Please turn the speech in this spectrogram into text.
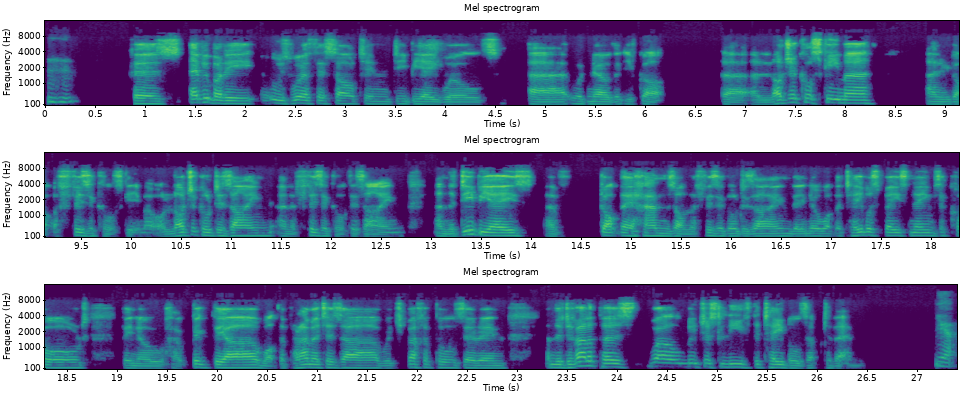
Because mm-hmm. everybody who's worth their salt in DBA worlds uh, would know that you've got uh, a logical schema and you've got a physical schema or logical design and a physical design. And the DBAs have got their hands on the physical design. They know what the table space names are called. They know how big they are, what the parameters are, which buffer pools they're in. And the developers, well, we just leave the tables up to them. Yeah.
